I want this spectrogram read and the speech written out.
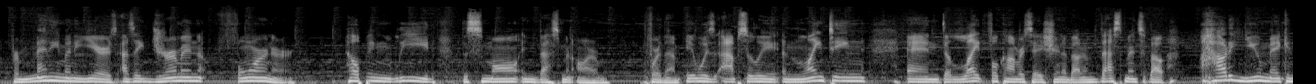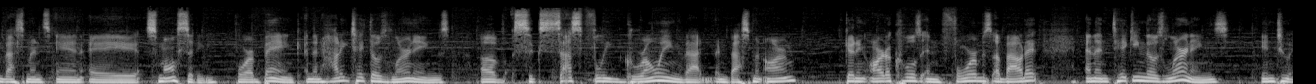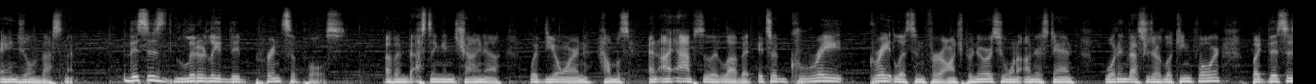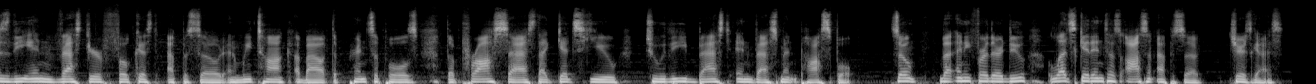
for many, many years as a German foreigner, helping lead the small investment arm for them. It was absolutely enlightening and delightful conversation about investments, about how do you make investments in a small city for a bank, and then how do you take those learnings of successfully growing that investment arm, getting articles in Forbes about it, and then taking those learnings into angel investment. This is literally the principles of investing in China with Jorn Helms, and I absolutely love it. It's a great great listen for entrepreneurs who want to understand what investors are looking for. But this is the investor focused episode, and we talk about the principles, the process that gets you to the best investment possible. So, without any further ado, let's get into this awesome episode. Cheers, guys.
